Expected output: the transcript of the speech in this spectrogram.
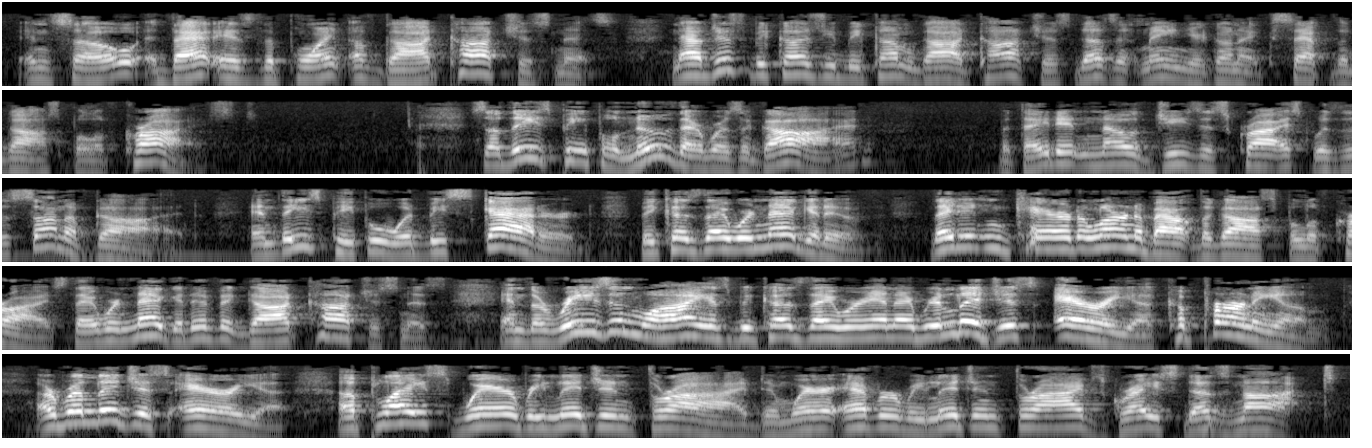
And so that is the point of God consciousness. Now, just because you become God conscious doesn't mean you're going to accept the gospel of Christ. So these people knew there was a God, but they didn't know Jesus Christ was the Son of God. And these people would be scattered because they were negative. They didn't care to learn about the gospel of Christ. They were negative at God consciousness. And the reason why is because they were in a religious area, Capernaum a religious area, a place where religion thrived. And wherever religion thrives, grace does not.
